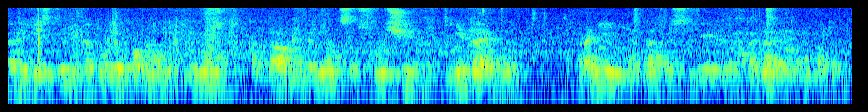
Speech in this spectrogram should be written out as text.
э, есть люди, которые помогут ему, когда он вернется в случае, не дай бог, ранения, да, то есть и э, так далее и тому подобное.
